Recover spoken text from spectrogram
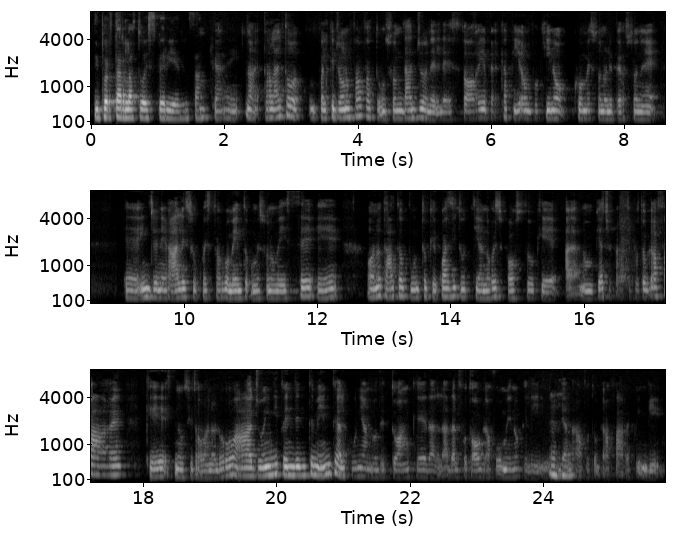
di, portare la tua esperienza. Ok, no, tra l'altro qualche giorno fa ho fatto un sondaggio nelle storie per capire un pochino come sono le persone eh, in generale su questo argomento, come sono messe e ho notato appunto che quasi tutti hanno risposto che eh, non piace farsi fotografare, che non si trovano a loro agio, indipendentemente alcuni hanno detto anche dal, dal fotografo o meno che li, uh-huh. li, andrà a fotografare, quindi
